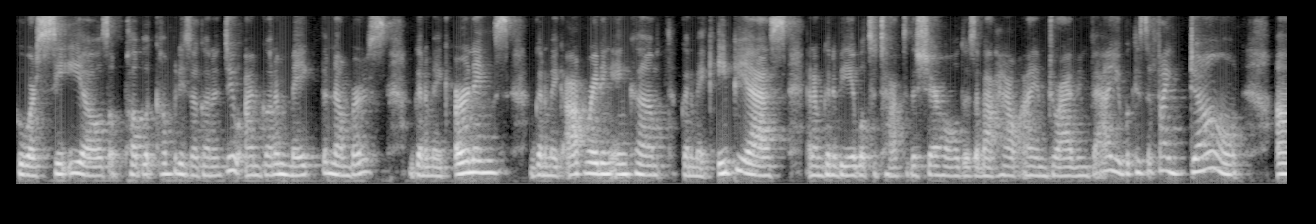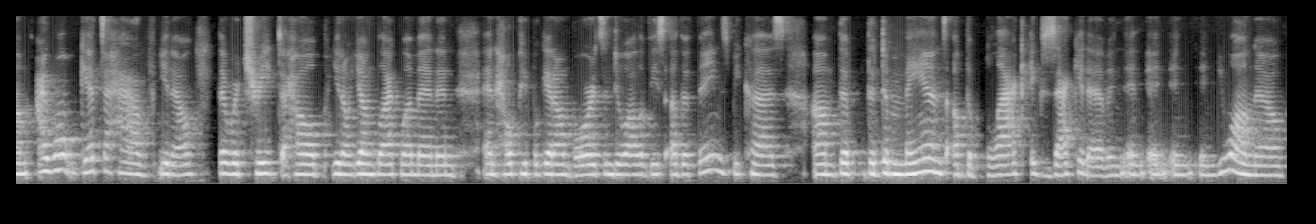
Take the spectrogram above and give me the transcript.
who are CEOs of public companies are going to do. I'm going to make the numbers, I'm going to make earnings, I'm going to make operating income, I'm going to make EPS, and I'm going to be able to talk to the shareholders about how I am driving value. Because if I don't, um, I won't get to have, you know, the retreat to help, you know, young Black women and, and help people get on boards and do all of these other things because um, the, the demands of the Black executive, and, and, and, and you all know,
